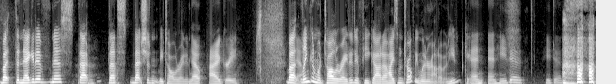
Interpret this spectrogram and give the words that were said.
But the negativeness that Uh-huh. that's that shouldn't be tolerated. No, I agree. But Yeah. Lincoln would tolerate it if he got a Heisman Trophy winner out of it. He didn't care. And and he did. He did. and,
